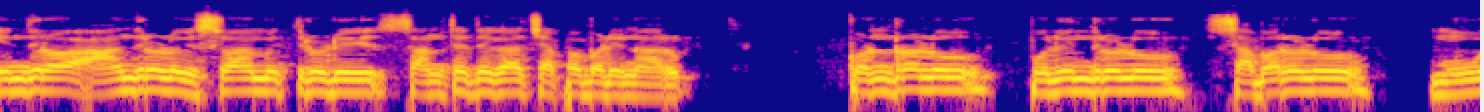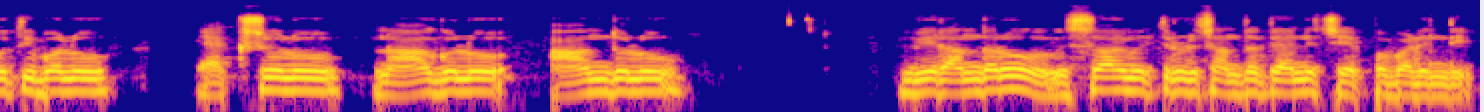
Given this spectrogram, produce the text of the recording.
ఇందులో ఆంధ్రులు విశ్వామిత్రుడి సంతతిగా చెప్పబడినారు. పుండ్రలు పులింద్రులు శబరులు మూతిబలు యక్షులు నాగులు ఆంధులు వీరందరూ విశ్వామిత్రుడి సంతతి అని చెప్పబడింది.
